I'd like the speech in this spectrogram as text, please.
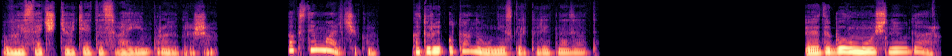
вы сочтете это своим проигрышем, как с тем мальчиком, который утонул несколько лет назад. Это был мощный удар,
